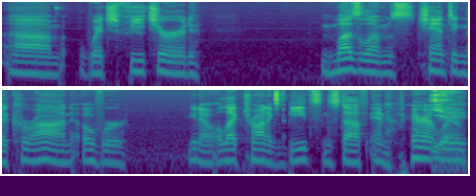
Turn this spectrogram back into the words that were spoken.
um, which featured Muslims chanting the Quran over, you know, electronic beats and stuff, and apparently,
